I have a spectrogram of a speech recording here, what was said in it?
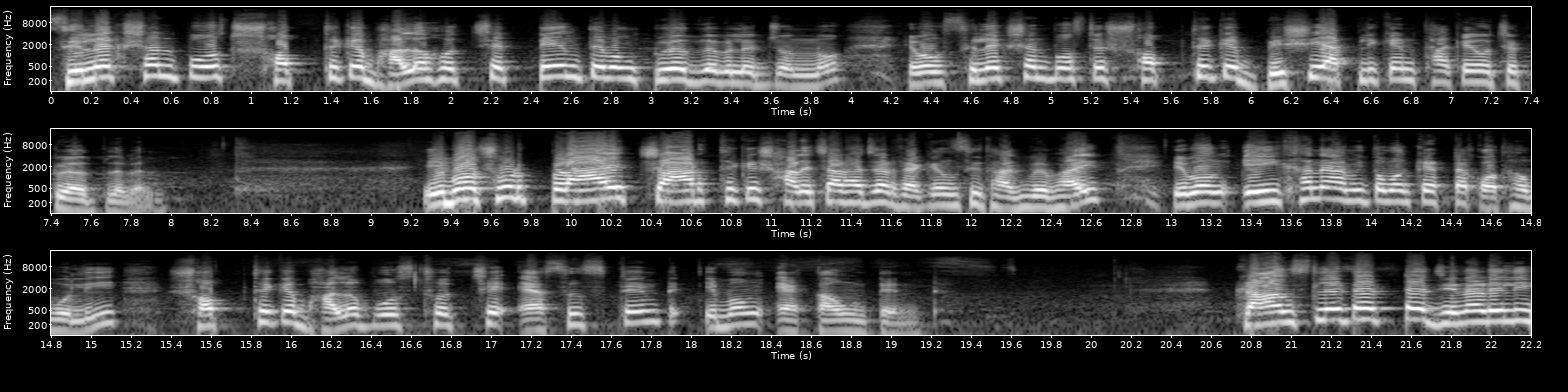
সিলেকশন পোস্ট সব থেকে ভালো হচ্ছে টেন্থ এবং টুয়েলভ লেভেলের জন্য এবং সিলেকশন পোস্টে সব থেকে বেশি অ্যাপ্লিকেন্ট থাকে হচ্ছে টুয়েলভ লেভেল। এবছর প্রায় চার থেকে সাড়ে চার হাজার ভ্যাকেন্সি থাকবে ভাই এবং এইখানে আমি তোমাকে একটা কথা বলি সব থেকে ভালো পোস্ট হচ্ছে অ্যাসিস্ট্যান্ট এবং অ্যাকাউন্টেন্ট ট্রান্সলেটারটা জেনারেলি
